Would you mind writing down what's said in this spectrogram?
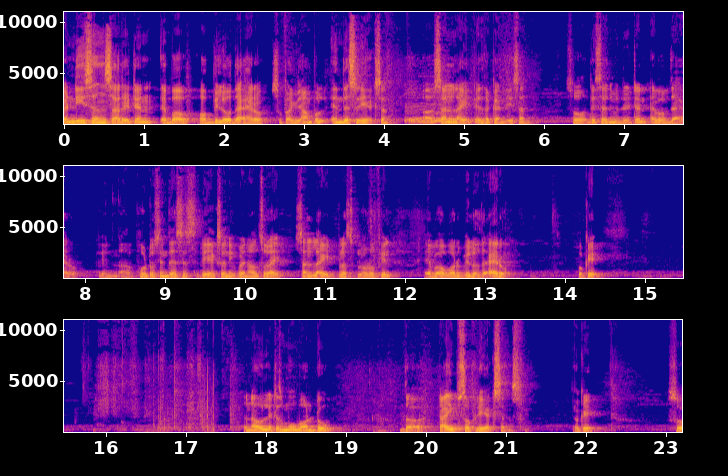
Conditions are written above or below the arrow. So, for example, in this reaction, uh, sunlight is the condition. So, this has been written above the arrow. In uh, photosynthesis reaction, you can also write sunlight plus chlorophyll above or below the arrow okay so now let us move on to the types of reactions okay so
